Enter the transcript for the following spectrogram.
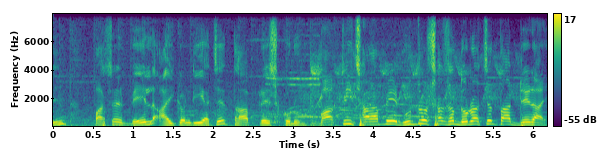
দিন। পাশের বেল আইকনটি আছে তা প্রেস করুন। বাঘটি ছাড়া পেয়ে রুদ্রশ্বাসে দৌড়াচ্ছে তার ডেরায়।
